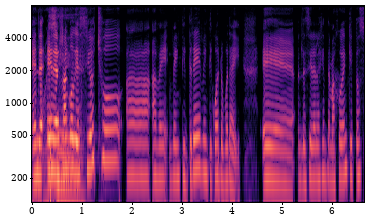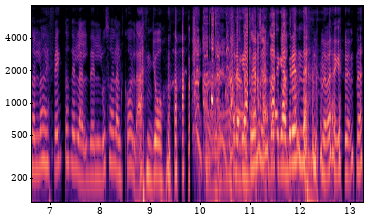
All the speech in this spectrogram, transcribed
En, el- en el rango Oye. 18 a, a ve- 23, 24 por ahí. Eh, decir a la gente más joven que estos son los efectos del, al- del uso del alcohol. Ah, yo, para que aprendan, para que aprendan, para que aprendan.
